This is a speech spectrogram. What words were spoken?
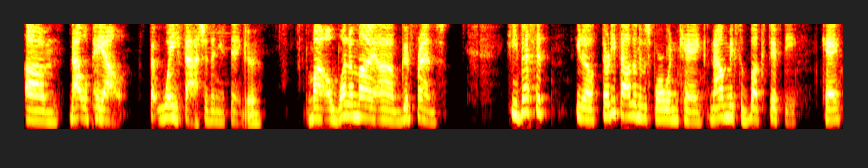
um, that will pay out, but way faster than you think yeah. my uh, one of my um, good friends, he invested, you know, thirty thousand of his four hundred one k. Now makes a buck fifty. Okay,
